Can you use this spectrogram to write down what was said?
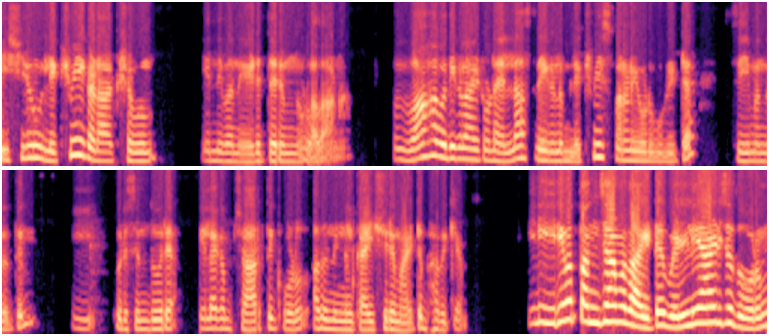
ഐശ്വര്യവും ലക്ഷ്മി കടാക്ഷവും എന്നിവ നേടിത്തരും എന്നുള്ളതാണ്. വിവാഹവതികളായിട്ടുള്ള എല്ലാ സ്ത്രീകളും ലക്ഷ്മി സ്മരണയോട് കൂടിയിട്ട് സീമന്തത്തിൽ ഈ ഒരു സിന്ദൂര തിലകം ചാർത്തിക്കോളൂ. അത് നിങ്ങൾക്ക് ഐശ്വര്യമായിട്ട് ഭവിക്കാം. ഇനി ഇരുപത്തി അഞ്ചാമതായിട്ട് വെള്ളിയാഴ്ച തോറും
